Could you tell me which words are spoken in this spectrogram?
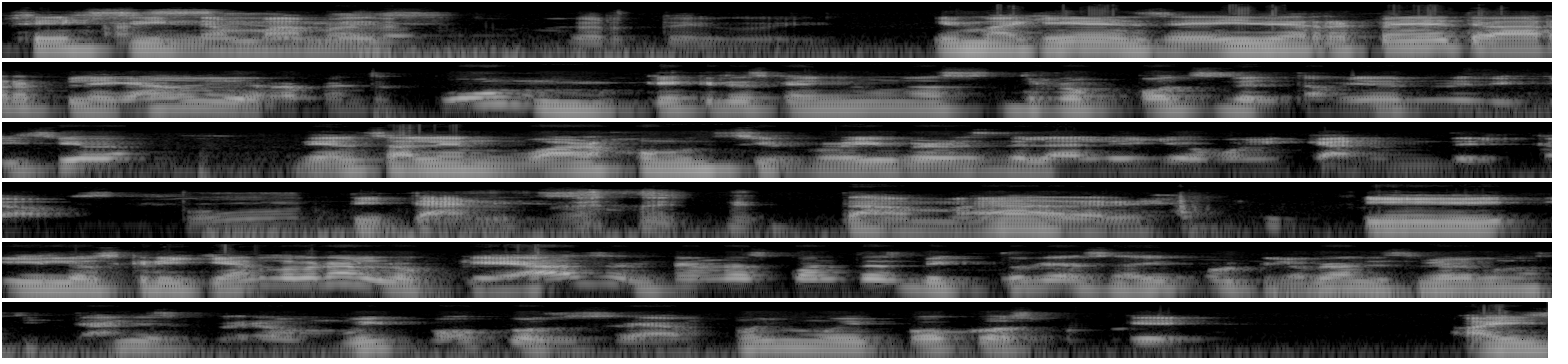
Sí, sí, Así no mala mames. suerte, güey. Imagínense, y de repente te va replegando y de repente, ¡pum! ¿Qué crees que hay unas drop pods del tamaño de un edificio? De él salen Warhounds y Rivers de la Legio Volcanum del Caos. Titanes. ¡Ta madre! Y, y los cristianos logran lo que hacen, tienen unas cuantas victorias ahí porque logran destruir algunos titanes, pero muy pocos, o sea, muy, muy pocos, porque hay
